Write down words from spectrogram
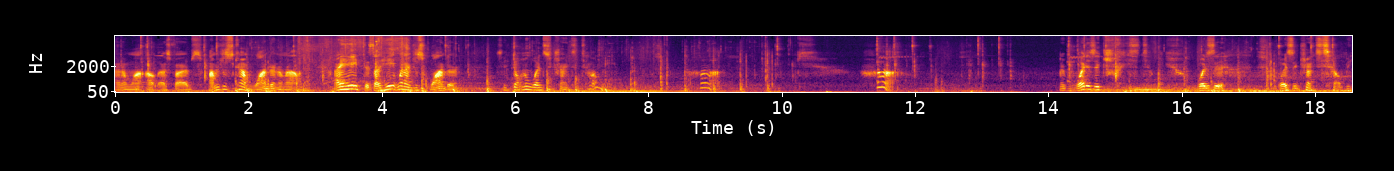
I don't want Outlast vibes. I'm just kind of wandering around. I hate this. I hate when I just wander. I don't know what it's trying to tell me. Huh. Huh. Like, what is it trying to tell me? What is it... What is it trying to tell me?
